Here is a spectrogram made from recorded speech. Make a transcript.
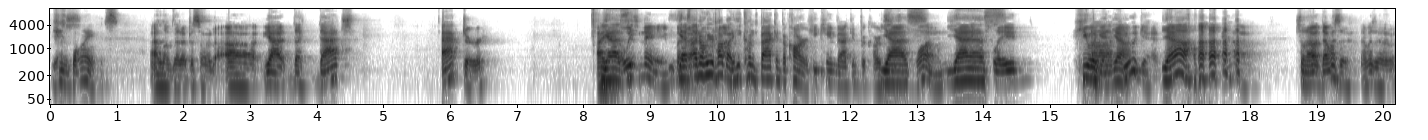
Yes. She's wise. I love that episode. Uh, yeah, that that actor. I Yes, know his name. Yes, I know who you're talking about. He comes back in Picard. He came back in Picard Yes. season one. Yes. and played Hugh uh, again. yeah. Hugh again. Yeah. Yeah. So that that was a that was a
